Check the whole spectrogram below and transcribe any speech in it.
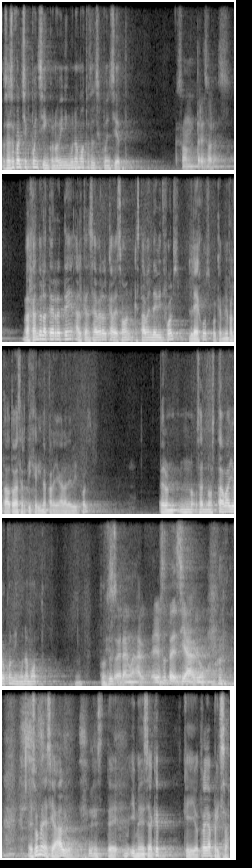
O sea, eso fue el checkpoint 5, no vi ninguna moto hasta el checkpoint 7. Son tres horas. Bajando la TRT, alcancé a ver al cabezón que estaba en David Falls, lejos, porque a mí me faltaba todavía hacer tijerina para llegar a David Falls. Pero no, o sea, no estaba yo con ninguna moto. Entonces, eso, era, eso te decía algo. Eso me decía algo. Este, y me decía que, que yo traía prisa,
